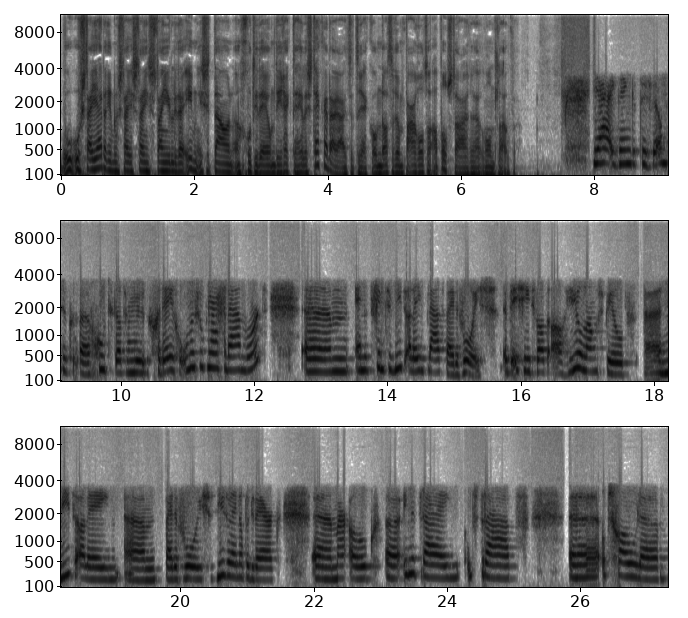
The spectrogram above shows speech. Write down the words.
hoe, hoe, sta jij erin? Hoe sta, staan, staan jullie daarin? Is het nou een, een, goed idee om direct de hele stekker daaruit te trekken, omdat er een paar rotte appels daar rondlopen? Ja, ik denk het is wel natuurlijk uh, goed dat er nu gedegen onderzoek naar gedaan wordt. Um, en het vindt natuurlijk niet alleen plaats bij The Voice. Het is iets wat al heel lang speelt. Uh, niet alleen um, bij The Voice, niet alleen op het werk, uh, maar ook in de trein, op straat, op scholen.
